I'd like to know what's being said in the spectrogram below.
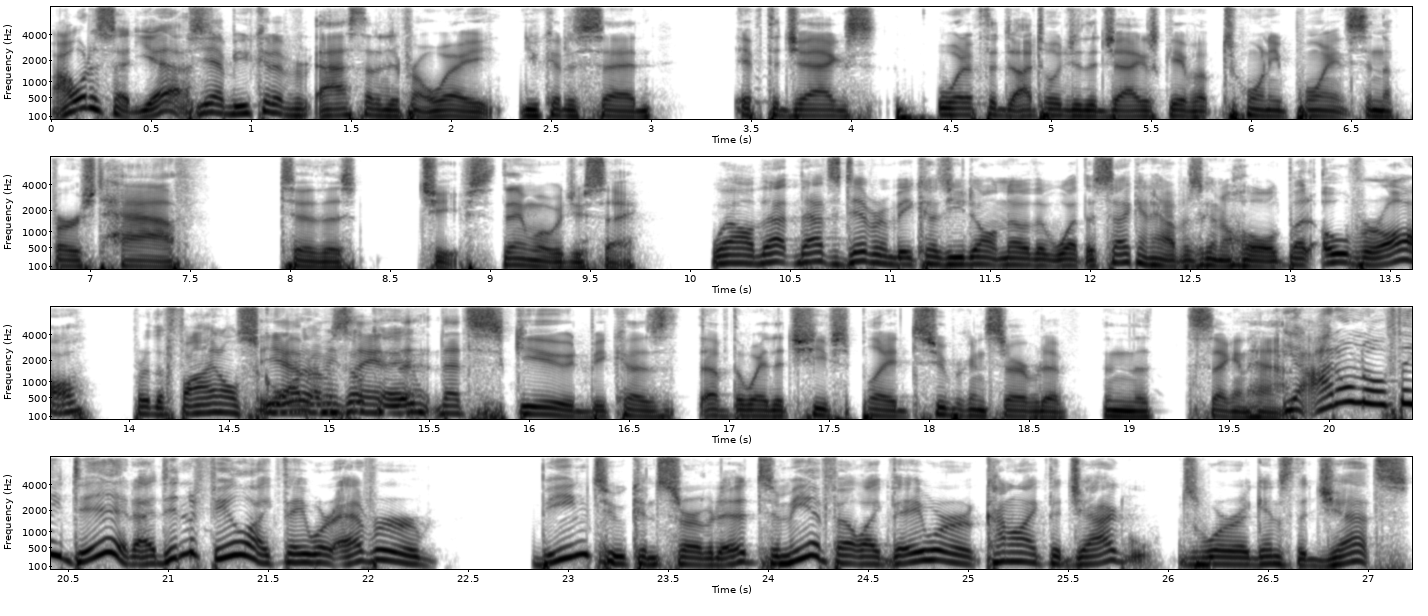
I would have said yes. Yeah, but you could have asked that a different way. You could have said, if the Jags, what if the, I told you the Jags gave up 20 points in the first half to the Chiefs? Then what would you say? Well, that that's different because you don't know that what the second half is going to hold. But overall, for the final score, yeah, I'm saying okay. that, that's skewed because of the way the Chiefs played super conservative in the second half. Yeah, I don't know if they did. I didn't feel like they were ever being too conservative. To me, it felt like they were kind of like the Jags were against the Jets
